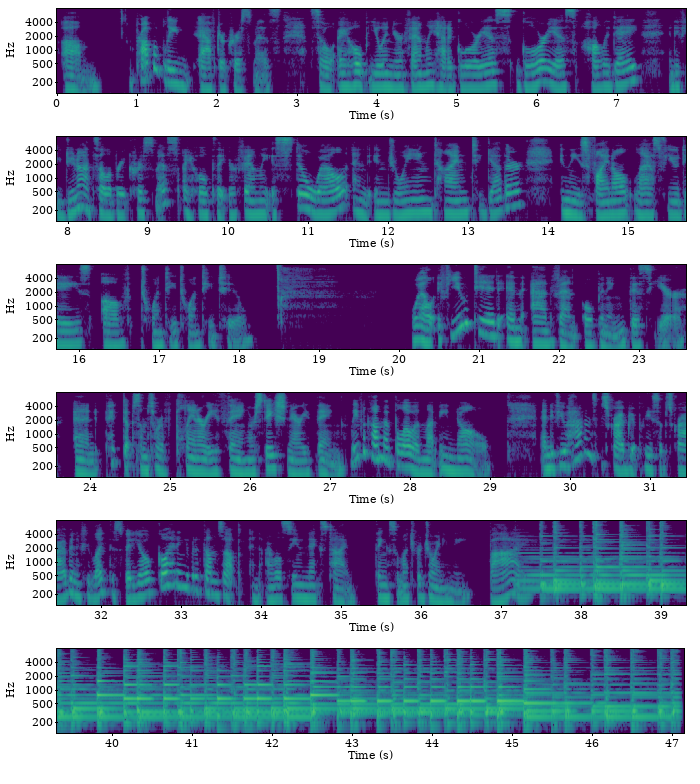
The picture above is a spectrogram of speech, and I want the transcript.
um, probably after Christmas. So I hope you and your family had a glorious, glorious holiday. And if you do not celebrate Christmas, I hope that your family is still well and enjoying time together in these final last few days of 2022. Well, if you did an Advent opening this year and picked up some sort of plannery thing or stationery thing, leave a comment below and let me know. And if you haven't subscribed yet, please subscribe. And if you like this video, go ahead and give it a thumbs up. And I will see you next time. Thanks so much for joining me. Bye.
